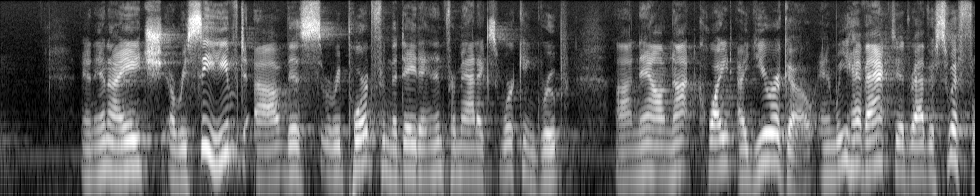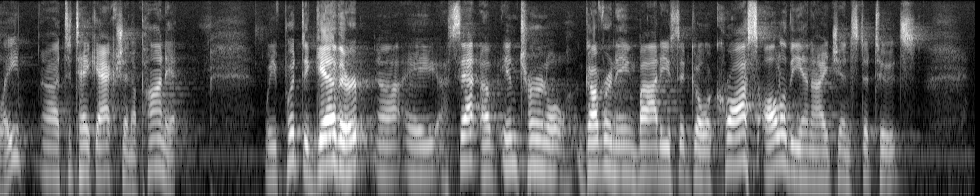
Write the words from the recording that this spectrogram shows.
And NIH received uh, this report from the Data and Informatics Working Group uh, now not quite a year ago, and we have acted rather swiftly uh, to take action upon it. We've put together uh, a, a, set of internal governing bodies that go across all of the NIH institutes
